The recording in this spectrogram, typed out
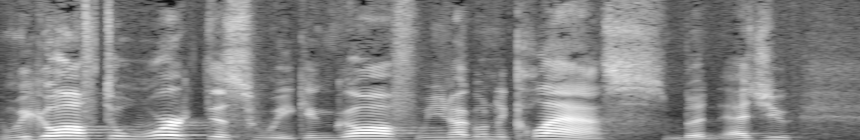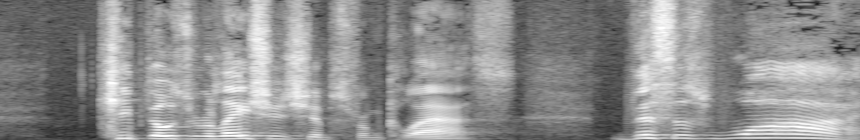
and we go off to work this week and go off, you're not going to class, but as you keep those relationships from class, this is why.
